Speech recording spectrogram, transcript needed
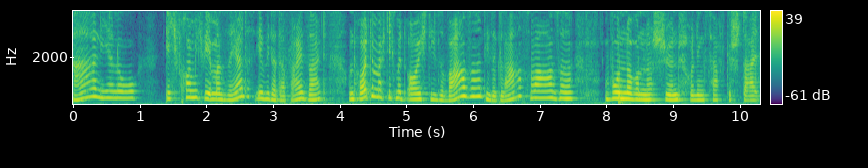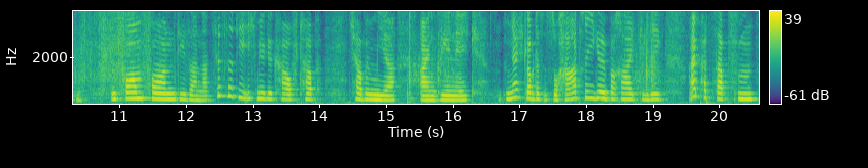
Hallo, ich freue mich wie immer sehr, dass ihr wieder dabei seid und heute möchte ich mit euch diese Vase, diese Glasvase wunder wunderschön frühlingshaft gestalten. In Form von dieser Narzisse, die ich mir gekauft habe. Ich habe mir ein wenig, ja ich glaube das ist so Hartriegel bereitgelegt, ein paar Zapfen,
